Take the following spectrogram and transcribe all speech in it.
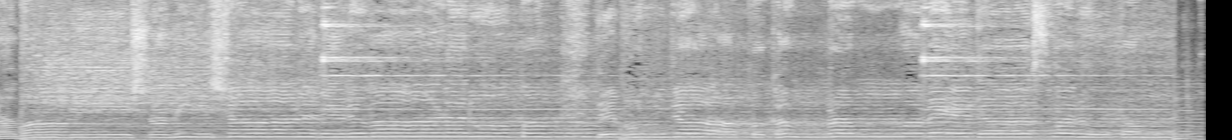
नमामीशीशाननिर्वाणरूपं विभुञ्जापकं ब्रह्मवेदास्वरूपम्।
